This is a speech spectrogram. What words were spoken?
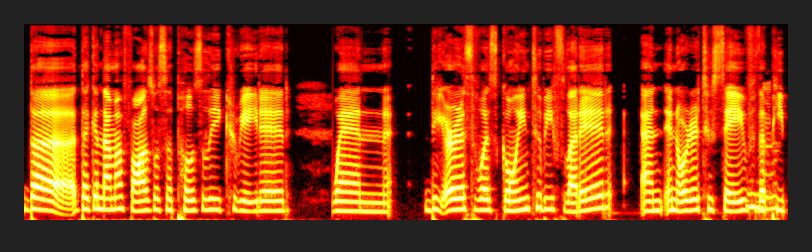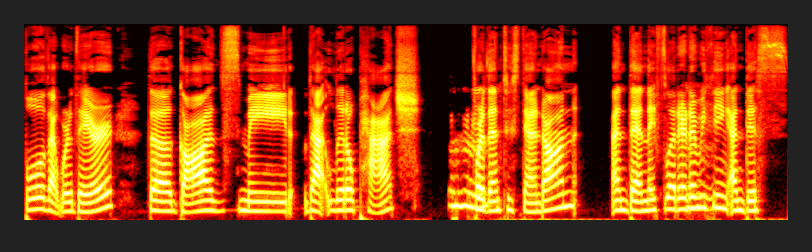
The Tequendama Falls was supposedly created when the earth was going to be flooded and in order to save the Mhm. people that were there, the gods made that little patch for Mhm. them to stand on and then they flooded Mhm. everything and this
